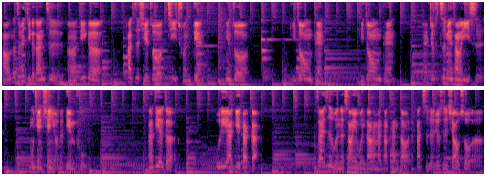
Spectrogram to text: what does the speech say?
好，那这边几个单字，呃，第一个汉字写作寄存店，念作寄存店，寄存店，哎，就是字面上的意思。目前现有的店铺。那第二个乌利亚给大嘎，在日文的商业文章还蛮常看到的，它指的就是销售额。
